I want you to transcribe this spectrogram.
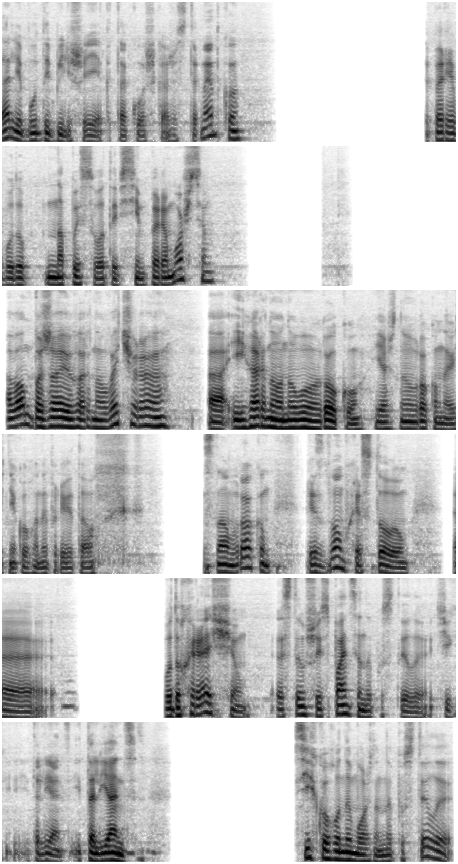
Далі буде більше, як також каже Стерненко. Тепер я буду написувати всім переможцям. А вам бажаю гарного вечора а, і гарного нового року. Я ж новим роком навіть нікого не привітав. З Новим роком, Різдвом Христовим. Е, водохрещем, е, з тим, що іспанця не пустили, чи італіянці. Італіянці. Всіх, кого не можна, не пустили.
